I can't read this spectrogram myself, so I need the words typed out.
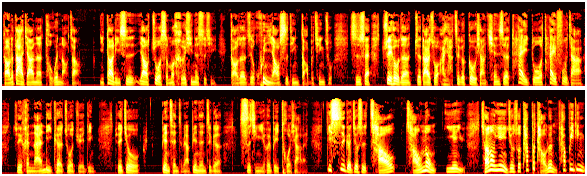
搞得大家呢头昏脑胀。你到底是要做什么核心的事情？搞得这混淆视听，搞不清楚。实际上，最后呢，就大家说，哎呀，这个构想牵涉太多太复杂，所以很难立刻做决定，所以就变成怎么样？变成这个事情也会被拖下来。第四个就是嘲。嘲弄揶揄，嘲弄揶揄就是说，他不讨论，他不一定，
